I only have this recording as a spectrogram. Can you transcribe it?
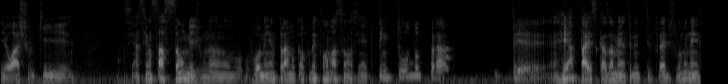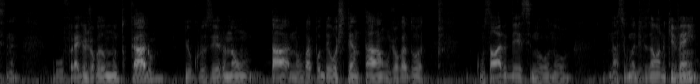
eu acho que assim, a sensação mesmo, né? não vou nem entrar no campo da informação, assim, é que tem tudo para reatar esse casamento entre Fred e Fluminense, né? O Fred é um jogador muito caro e o Cruzeiro não tá, não vai poder ostentar um jogador com salário desse no, no na segunda divisão ano que vem.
